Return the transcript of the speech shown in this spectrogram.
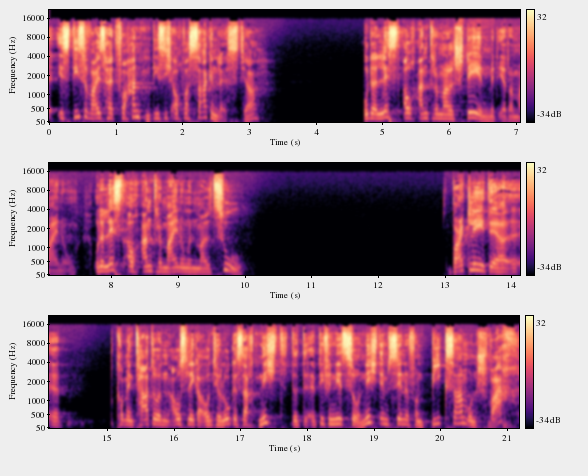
ist diese Weisheit vorhanden, die sich auch was sagen lässt, ja? Oder lässt auch andere mal stehen mit ihrer Meinung? Oder lässt auch andere Meinungen mal zu? Barclay, der äh, Kommentator und Ausleger und Theologe, sagt nicht, definiert so, nicht im Sinne von biegsam und schwach,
